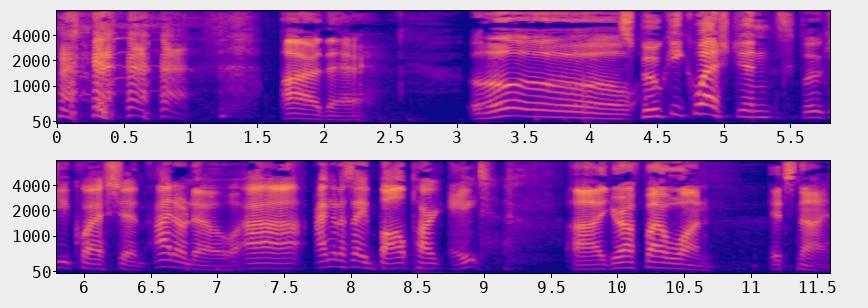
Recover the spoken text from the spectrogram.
are there? Oh, Spooky question. Spooky question. I don't know. Uh, I'm going to say ballpark eight. Uh, you're off by one. It's nine.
